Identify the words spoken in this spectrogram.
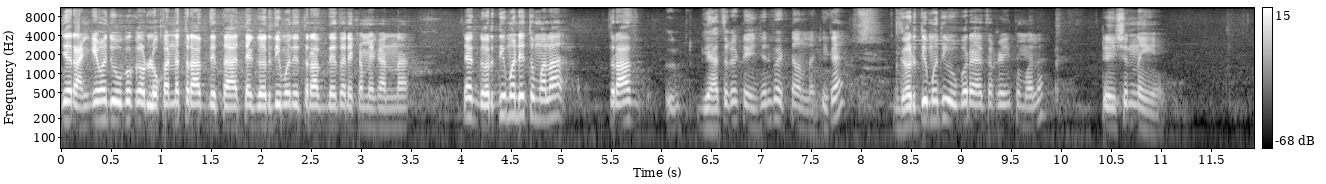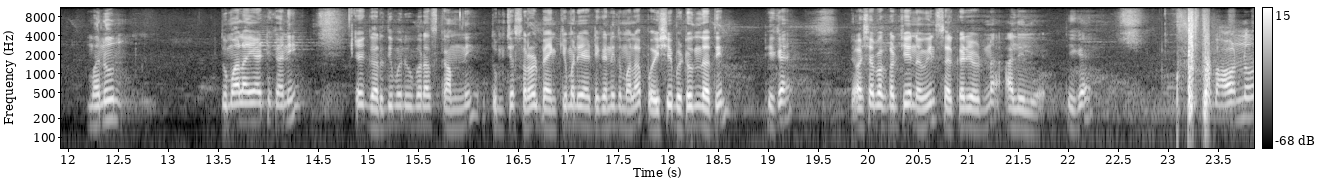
जे रांगेमध्ये उभं कर लोकांना त्रास देतात त्या गर्दीमध्ये त्रास देतात एकमेकांना त्या गर्दीमध्ये तुम्हाला त्रास घ्यायचं काही टेन्शन भेटणार नाही ठीक आहे? गर्दीमध्ये उभं राहायचं काही तुम्हाला टेन्शन नाही आहे. म्हणून तुम्हाला या ठिकाणी काही गर्दीमध्ये उभं राहायचं काम नाही. तुमच्या सरळ बँकेमध्ये या ठिकाणी तुम्हाला पैसे भेटून जातील. ठीक आहे? तर अशा प्रकारची नवीन सरकारी योजना आलेली आहे. ठीक आहे? तर भावांनो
